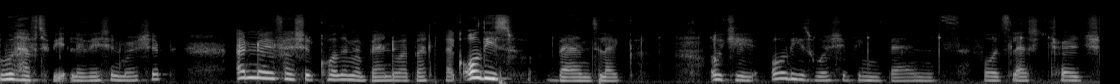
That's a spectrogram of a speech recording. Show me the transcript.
will have to be Elevation Worship. I don't know if I should call them a band or what, but like all these bands, like okay, all these worshiping bands forward slash church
